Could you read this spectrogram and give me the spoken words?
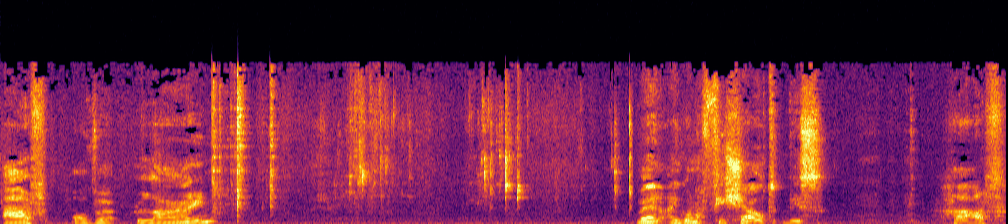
half of a lime. Then I'm gonna fish out this half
